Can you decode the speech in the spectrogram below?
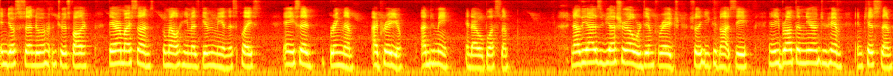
And Joseph said unto his father, They are my sons, whom Elohim has given me in this place. And he said, Bring them, I pray you, unto me, and I will bless them. Now the eyes of Yashrael were dim for age, so that he could not see. And he brought them near unto him, and kissed them,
